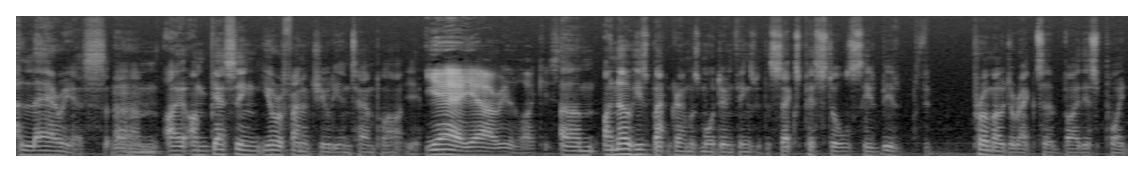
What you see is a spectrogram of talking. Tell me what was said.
hilarious. Um, I, I'm guessing you're a fan of Julien Temple, aren't you? Yeah, yeah, I really like his. Um, I know his background was more doing things with the Sex Pistols. He's the promo director by this point,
